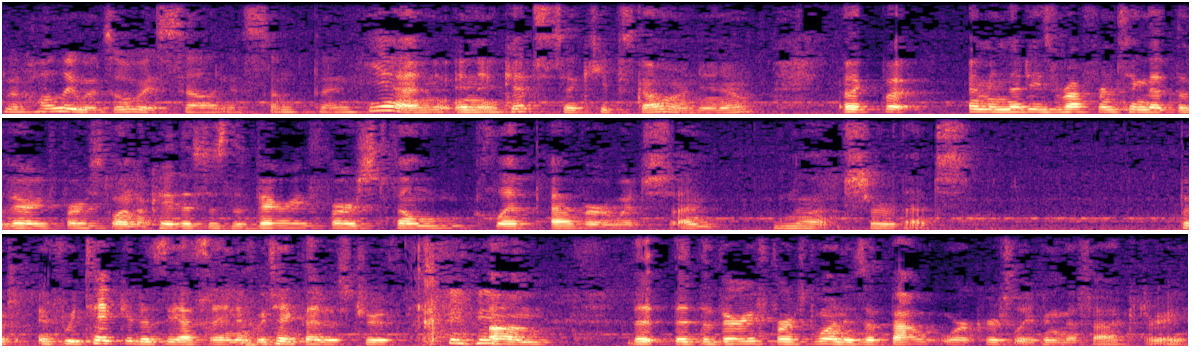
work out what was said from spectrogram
but Hollywood's always selling us something. Yeah, and, and it gets to keeps going, you know. Like, but I mean that he's referencing that the very first one. Okay, this is the very first film clip ever, which I'm not sure that's. But if we take it as the essay, and if we take that as truth, um, that, that the very first one is about workers leaving the factory,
